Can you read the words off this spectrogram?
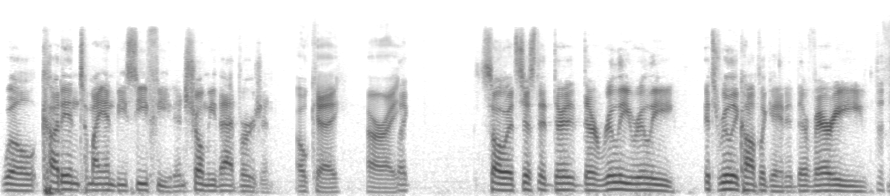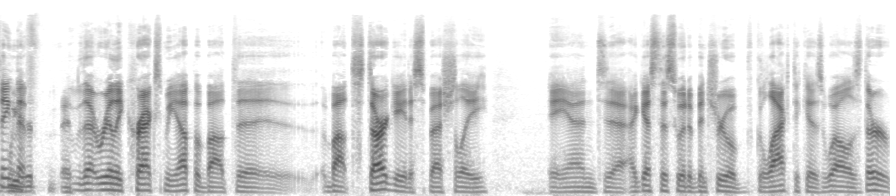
will cut into my NBC feed and show me that version. Okay, all right. Like, So it's just that they're they're really really it's really complicated. They're very the thing weird. that that really cracks me up about the about Stargate especially, and uh, I guess this would have been true of Galactica as well. Is they're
